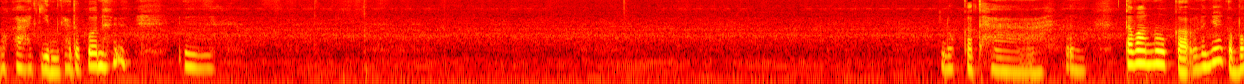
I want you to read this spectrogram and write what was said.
บ่กล้ากินค่ะทุกคนเออ นกกระทาเออแต่ว่านกกับอะไรเนี่ยก็บ่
